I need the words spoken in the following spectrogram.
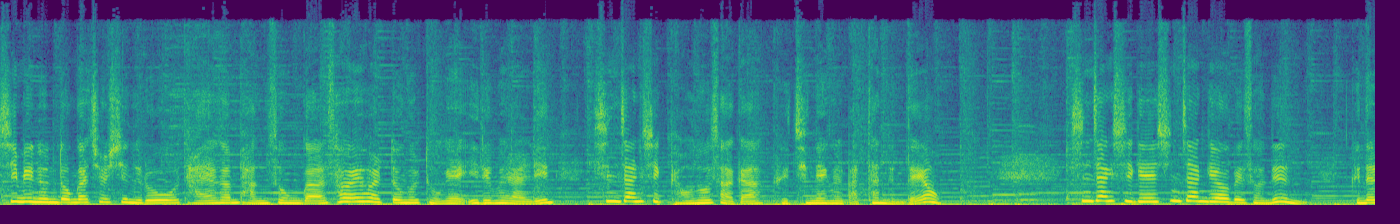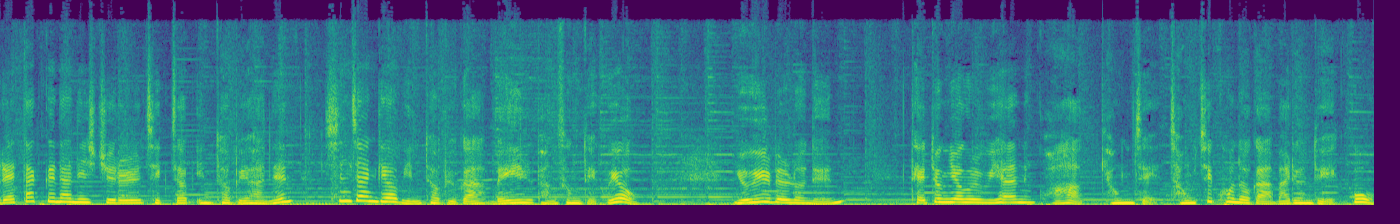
시민운동가 출신으로 다양한 방송과 사회활동을 통해 이름을 알린 신장식 변호사가 그 진행을 맡았는데요. 신장식의 신장개업에서는 그날의 따끈한 이슈를 직접 인터뷰하는 신장개업 인터뷰가 매일 방송되고요. 요일별로는 대통령을 위한 과학, 경제, 정치 코너가 마련돼 있고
